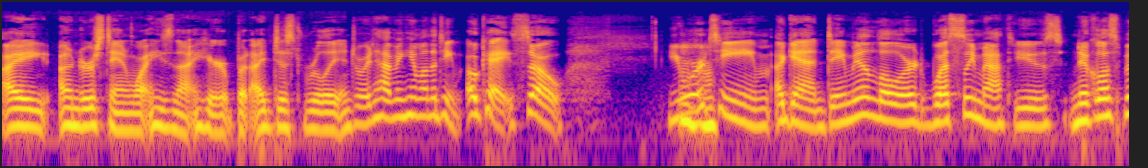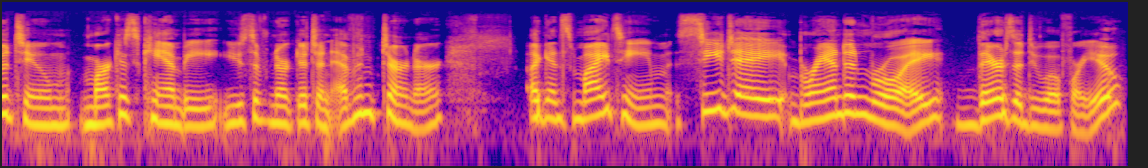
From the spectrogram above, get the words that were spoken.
I understand why he's not here, but I just really enjoyed having him on the team. Okay, so your mm-hmm. team again: Damian Lillard, Wesley Matthews, Nicolas Batum, Marcus Camby, Jusuf Nurkic, and Evan Turner. Against my team, CJ, Brandon Roy. There's a duo for you.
